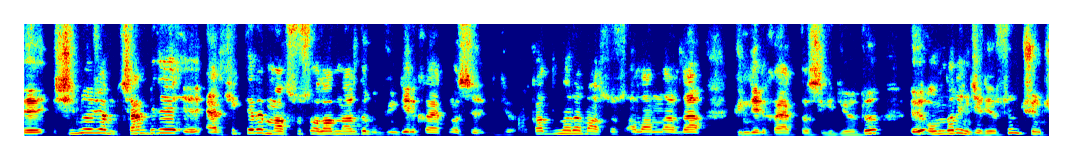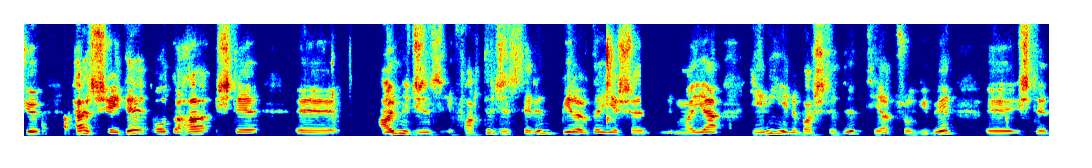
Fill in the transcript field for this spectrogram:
E, şimdi hocam sen bir de e, erkeklere mahsus alanlarda bu gündelik hayat nasıl gidiyordu? Kadınlara mahsus alanlarda gündelik hayat nasıl gidiyordu? E, onları inceliyorsun çünkü her şeyde o daha işte e, aynı cins, farklı cinslerin bir arada yaşamaya yeni yeni başladığı tiyatro gibi e, işte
